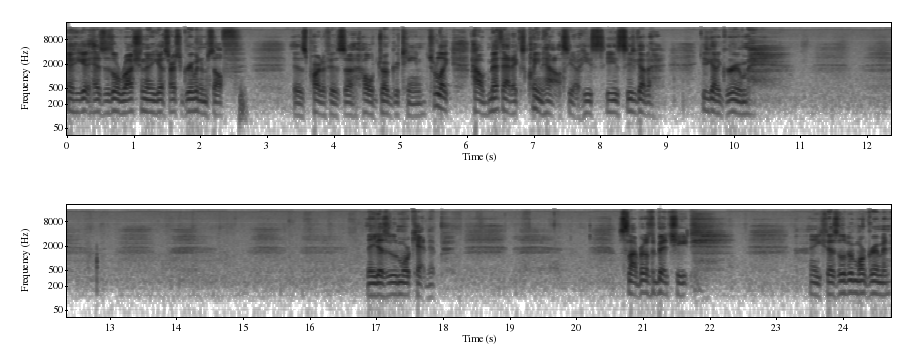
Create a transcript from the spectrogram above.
Yeah, he has his little rush, and then he starts grooming himself as part of his uh, whole drug routine. Sort of like how meth addicts clean house. You know, he's he's he's got a he's got a groom. Then he does a little more catnip. Slobber on the bed sheet. And he does a little bit more grooming.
